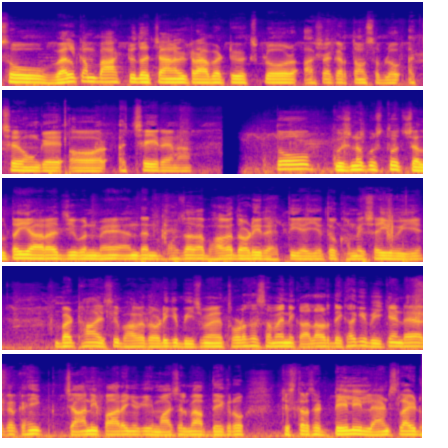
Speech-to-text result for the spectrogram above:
So welcome back to the channel travel to explore आशा करता हूँ सब लोग अच्छे होंगे और अच्छे ही रहना। तो कुछ ना कुछ तो चलता ही आ रहा है जीवन में एंड देन बहुत ज़्यादा भागा दौड़ी रहती है, ये तो हमेशा ही हुई है। बट हाँ इसी भागा दौड़ी के बीच में थोड़ा सा समय निकाला और देखा कि वीकेंड है, अगर कहीं जा नहीं पा रहे क्योंकि हिमाचल में आप देख रहे हो किस तरह से डेली लैंडस्लाइड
